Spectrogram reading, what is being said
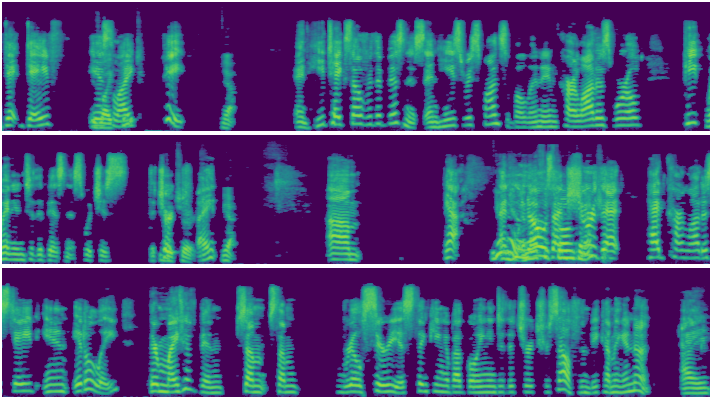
D- Dave He's is like, Pete. Pete. Yeah. And he takes over the business and he's responsible. And in Carlotta's world, Pete went into the business, which is the church, church, right? yeah. Um, Yeah, yeah and who that's a knows? I'm sure connection. that had Carlotta stayed in Italy, there might have been some some real serious thinking about going into the church herself and becoming a nun. I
